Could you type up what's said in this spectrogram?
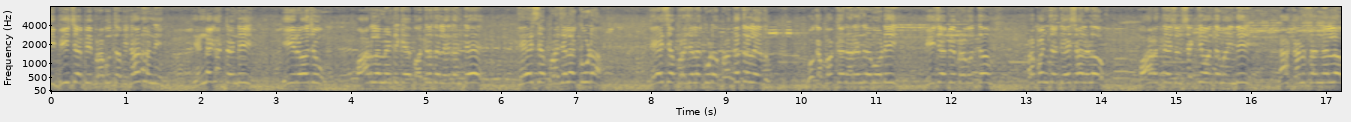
ఈ బీజేపీ ప్రభుత్వ విధానాన్ని ఎండగట్టండి. ఈరోజు పార్లమెంటుకే భద్రత లేదంటే దేశ ప్రజలకు కూడా దేశ ప్రజలకు కూడా భద్రత లేదు. ఒక పక్క నరేంద్ర మోడీ బీజేపీ ప్రభుత్వం ప్రపంచ దేశాలలో భారతదేశం శక్తివంతమైంది. నా కనుసన్నల్లో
